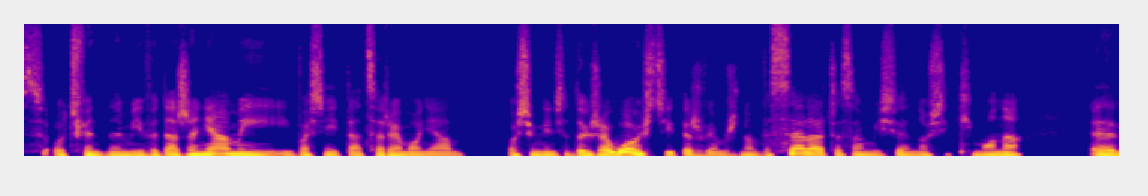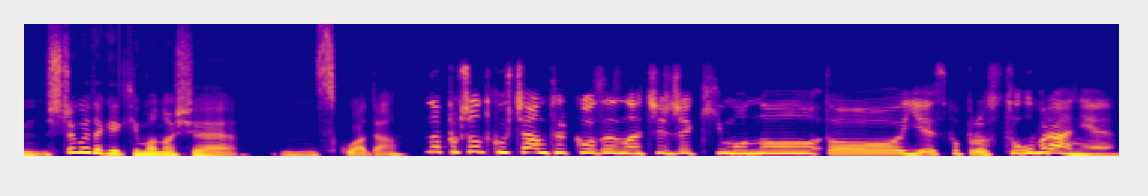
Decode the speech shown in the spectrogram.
z odświętnymi wydarzeniami i właśnie ta ceremonia osiągnięcia dojrzałości. Też wiem, że na wesela czasami się nosi kimona. Z czego takie kimono się mm, składa? Na początku chciałam tylko zaznaczyć, że kimono to jest po prostu ubranie,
